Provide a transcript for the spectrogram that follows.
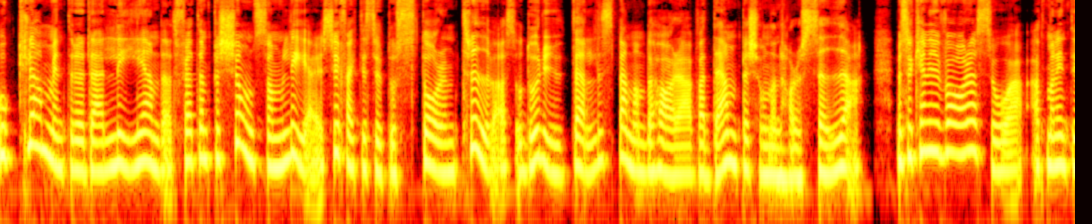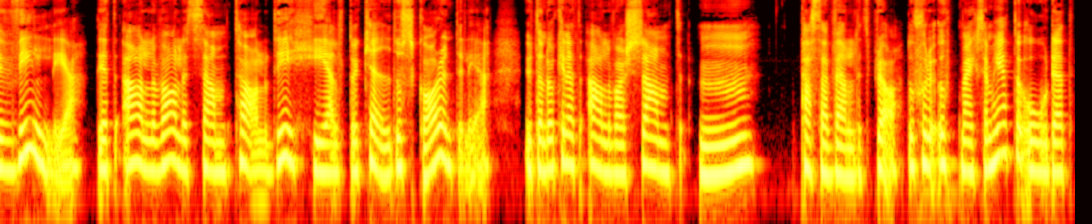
Och glöm inte det där leendet, för att en person som ler ser faktiskt ut att stormtrivas och då är det ju väldigt spännande att höra vad den personen har att säga. Men så kan det ju vara så att man inte vill le. Det är ett allvarligt samtal och det är helt okej, okay. då ska du inte le. Utan då kan ett allvarsamt mm passa väldigt bra. Då får du uppmärksamhet och ordet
